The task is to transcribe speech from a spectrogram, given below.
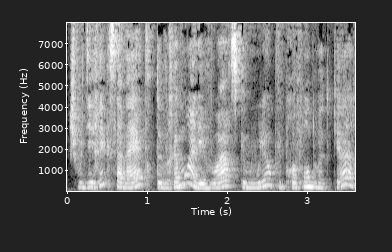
je vous dirais que ça va être de vraiment aller voir ce que vous voulez au plus profond de votre cœur.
